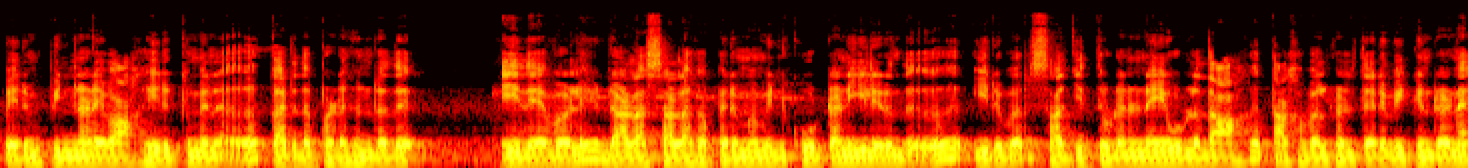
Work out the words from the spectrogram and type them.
பெரும் பின்னடைவாக இருக்கும் என கருதப்படுகின்றது. இதேவேளை டலஸ் அழக பெருமவின் கூட்டணியிலிருந்து இருவர் சஜித்துடன் இணைய உள்ளதாக தகவல்கள் தெரிவிக்கின்றன.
